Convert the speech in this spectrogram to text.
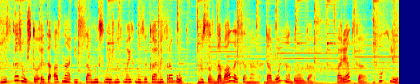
не скажу, что это одна из самых сложных моих музыкальных работ, но создавалась она довольно долго, порядка двух лет.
